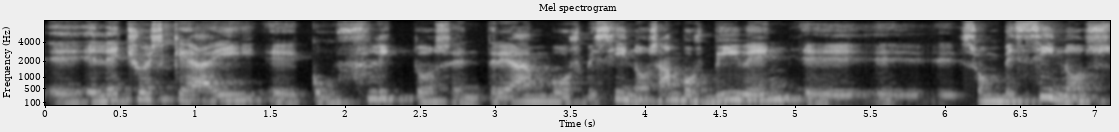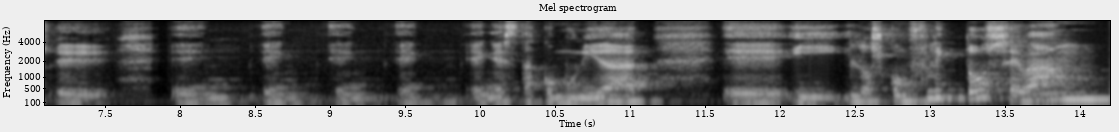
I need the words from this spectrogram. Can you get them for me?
Eh, el hecho es que hay eh, conflictos entre ambos vecinos. Ambos viven, eh, son vecinos en, esta comunidad y los conflictos se van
